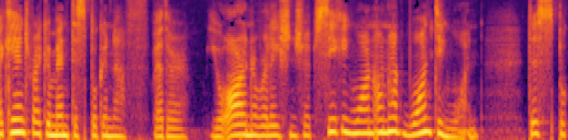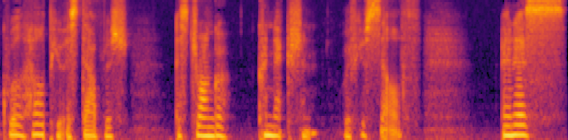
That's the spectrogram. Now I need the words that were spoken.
I can't recommend this book enough, whether you are in a relationship, seeking one, or not wanting one. This book will help you establish a stronger connection with yourself. And as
